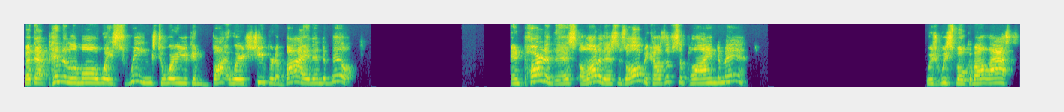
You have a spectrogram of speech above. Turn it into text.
But that pendulum always swings to where you can buy, where it's cheaper to buy than to build. And part of this, a lot of this is all because of supply and demand, which we spoke about last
